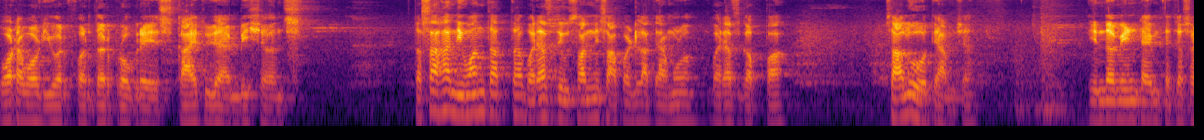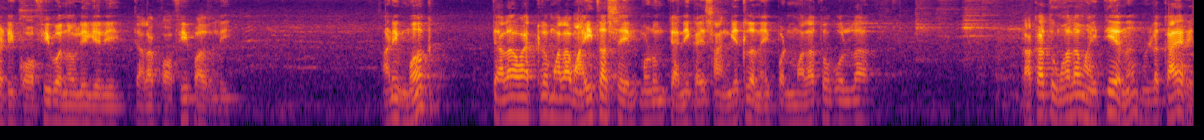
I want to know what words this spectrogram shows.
what about your further progress काय तुझ्या ॲम्बिशन्स तसा हा निवांत आत्ता बऱ्याच दिवसांनी सापडला त्यामुळं बऱ्याच गप्पा चालू होत्या आमच्या. इन द मीन टाईम त्याच्यासाठी कॉफी बनवली गेली त्याला कॉफी पाजली. आणि मग त्याला वाटलं मला माहीत असेल म्हणून त्यांनी काही सांगितलं नाही पण मला तो बोलला काका तुम्हाला माहिती आहे ना? म्हटलं काय रे?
